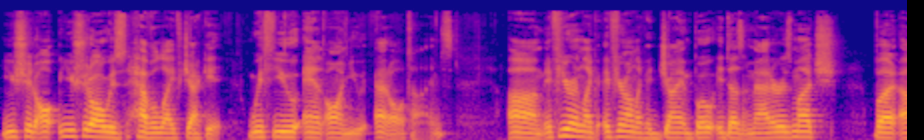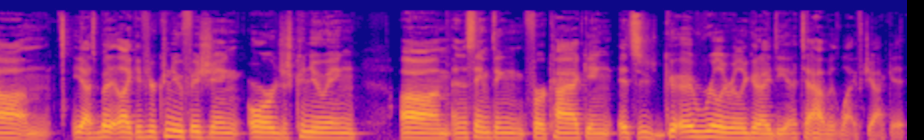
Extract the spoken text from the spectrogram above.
you should al- you should always have a life jacket with you and on you at all times. Um, if you're in like if you're on like a giant boat, it doesn't matter as much. But um, yes, but like if you're canoe fishing or just canoeing, um, and the same thing for kayaking, it's a really really good idea to have a life jacket.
